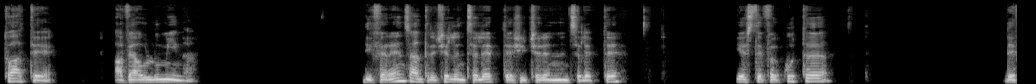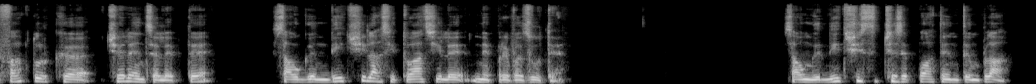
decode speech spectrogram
Toate aveau lumină. Diferența între cele înțelepte și cele neînțelepte este făcută de faptul că cele înțelepte s-au gândit și la situațiile neprevăzute. S-au gândit și ce se poate întâmpla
